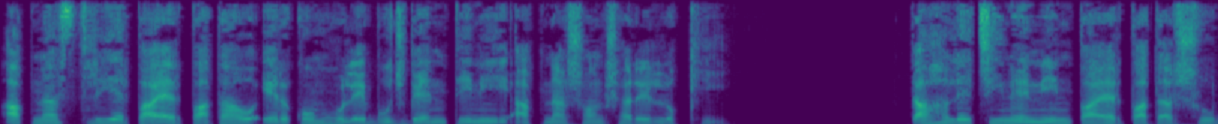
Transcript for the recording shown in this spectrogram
আপনার স্ত্রীর পায়ের পাতাও এরকম হলে বুঝবেন তিনি আপনার সংসারের লক্ষ্মী। তাহলে চিনে নিন পায়ের পাতার শুভ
